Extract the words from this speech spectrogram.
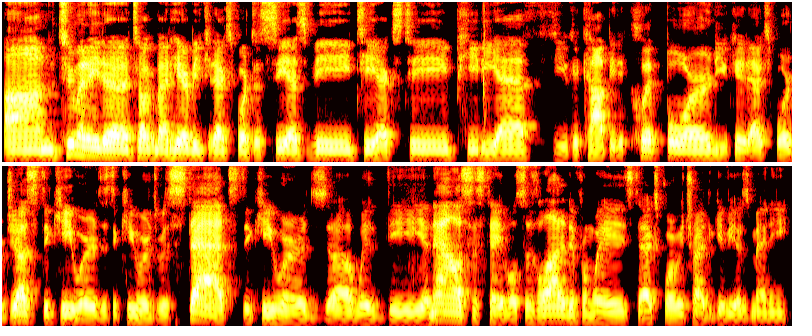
Um, too many to talk about here, but you could export to CSV, TXT, PDF. You could copy to clipboard. You could export just the keywords, the keywords with stats, the keywords uh, with the analysis table. So there's a lot of different ways to export. We tried to give you as many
